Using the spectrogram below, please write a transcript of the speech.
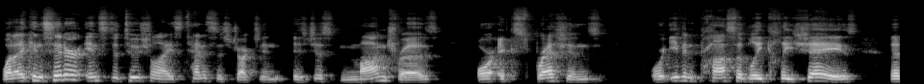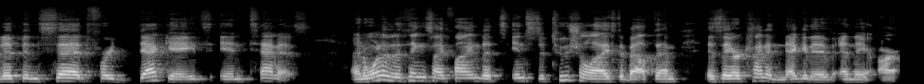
What I consider institutionalized tennis instruction is just mantras or expressions or even possibly cliches that have been said for decades in tennis. And one of the things I find that's institutionalized about them is they are kind of negative and they are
